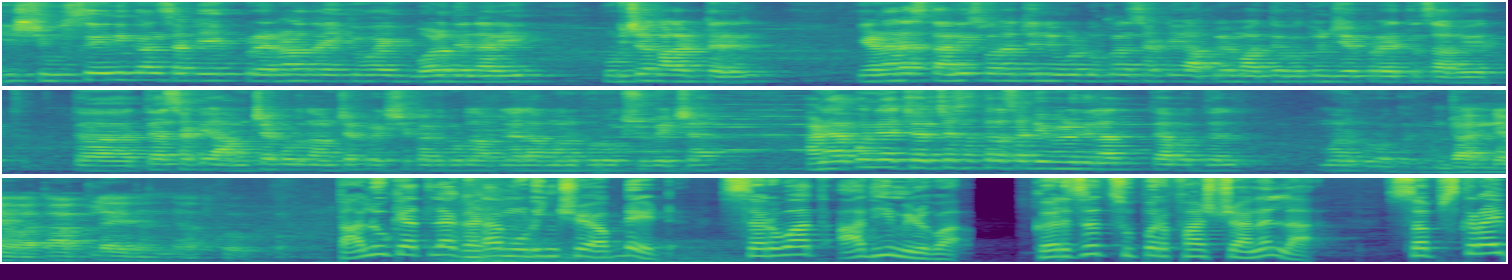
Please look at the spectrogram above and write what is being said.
ही शिवसैनिकांसाठी एक प्रेरणादायी किंवा एक बळ देणारी पुढच्या काळात ठरेल. येणाऱ्या स्थानिक स्वराज्य निवडणुकांसाठी आपल्या माध्यमातून जे प्रयत्न चालू आहेत त्यासाठी आमच्याकडून आमच्या प्रेक्षकांकडून आपल्याला मनपूर्वक शुभेच्छा. आणि आपण या चर्चासत्रासाठी वेळ दिलात त्याबद्दल मनपूर्वक धन्यवाद. धन्यवाद. आपलंही धन्यवाद खूप खूप. तालुक्यातल्या घडामोडींचे अपडेट सर्वात आधी मिळवा. कर्जत सुपरफास्ट चॅनलला सबस्क्राईब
